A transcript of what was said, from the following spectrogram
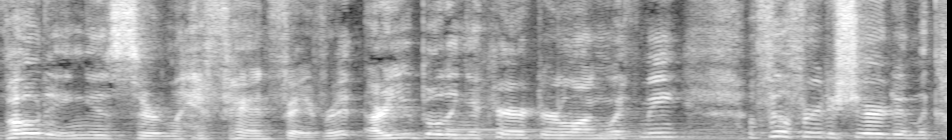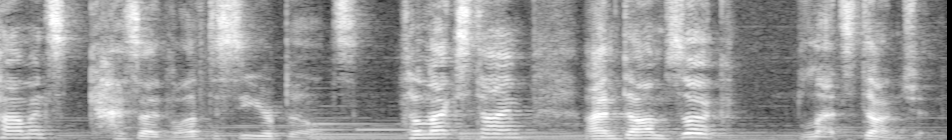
Boating is certainly a fan favorite. Are you building a character along with me? Feel free to share it in the comments. Guys, I'd love to see your builds. Till next time, I'm Dom Zook. Let's dungeon.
